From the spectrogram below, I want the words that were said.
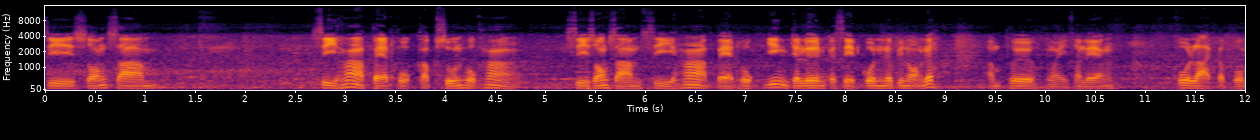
4 2 3 4 5 8 6 ครับ 0 6 5 4 2 3 4 5 8 6 ยิ่งเจริญเกษตรกลเด้อพี่น้องเด้ออำเภอห่วยแถลงโคราชกับผม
